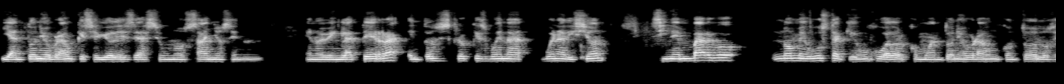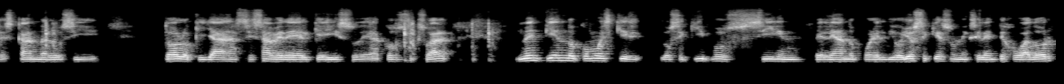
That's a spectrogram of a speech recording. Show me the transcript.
y, Antonio Brown que se vio desde hace unos años en, Nueva Inglaterra, entonces creo que es buena, buena adición. Sin embargo, no me gusta que un jugador como Antonio Brown, con todos los escándalos y todo lo que ya se sabe de él que hizo de acoso sexual, no entiendo cómo es que los equipos siguen peleando por él. Digo, yo sé que es un excelente jugador,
